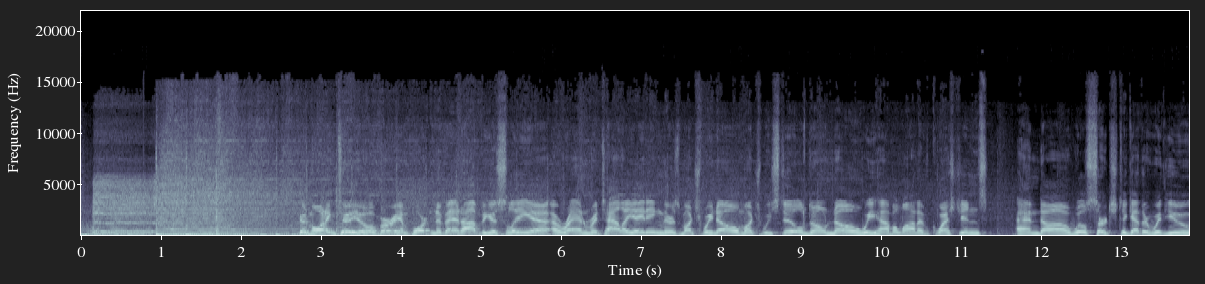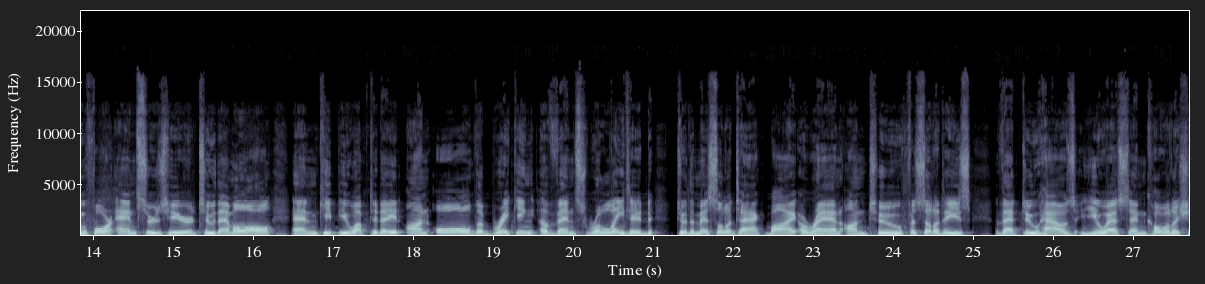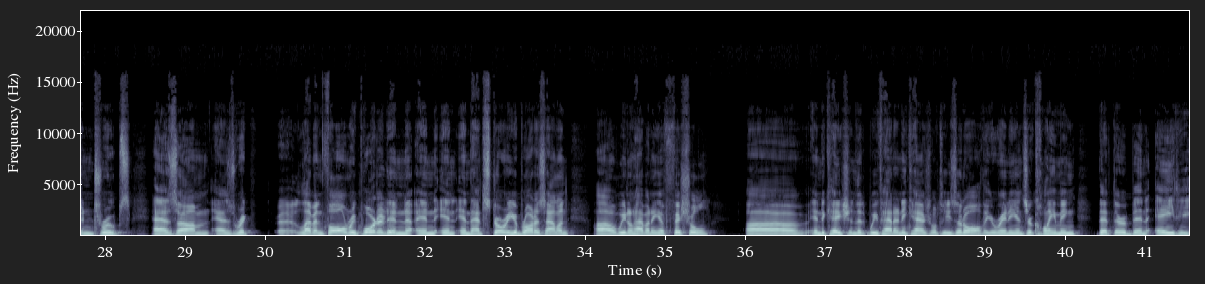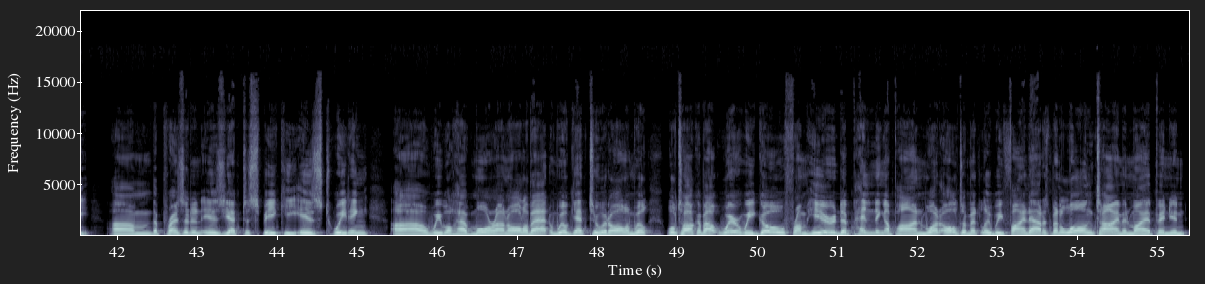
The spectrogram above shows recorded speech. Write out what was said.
Good morning to you. A very important event, obviously. Uh, Iran retaliating. There's much we know, much we still don't know. We have a lot of questions, and uh, we'll search together with you for answers here to them all and keep you up to date on all the breaking events related to the missile attack by Iran on two facilities that do house U.S. and coalition troops. As um, as Rick uh, Leventhal reported in, in, in, in, that story you brought us, Alan. Uh, we don't have any official uh, indication that we've had any casualties at all. The Iranians are claiming that there have been 80. Um, the president is yet to speak. He is tweeting. Uh, we will have more on all of that, and we'll get to it all, and we'll we'll talk about where we go from here, depending upon what ultimately we find out. It's been a long time, in my opinion,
